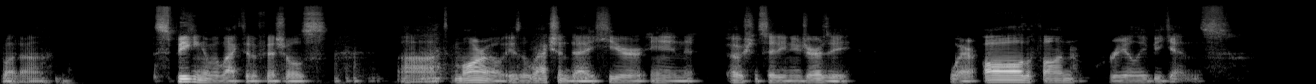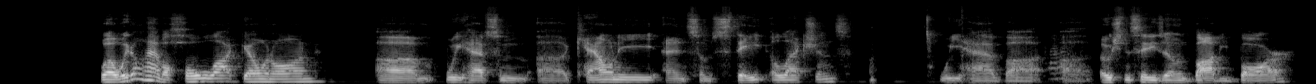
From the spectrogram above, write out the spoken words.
But uh, speaking of elected officials, uh, tomorrow is election day here in Ocean City, New Jersey, where all the fun really begins. Well, we don't have a whole lot going on. Um, we have some uh, county and some state elections. We have uh, uh, Ocean City's own Bobby Barr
